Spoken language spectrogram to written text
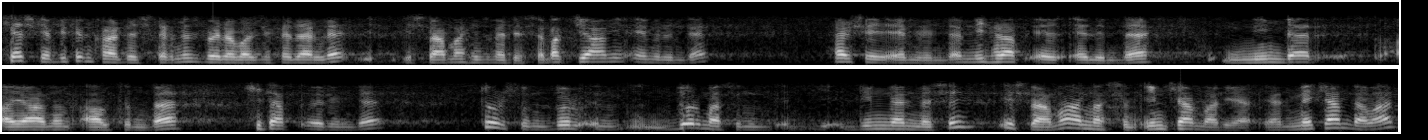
Keşke bütün kardeşlerimiz böyle vazifelerle İslam'a hizmet etse. Bak cami emrinde, her şey emrinde, mihrap elinde, minber ayağının altında, kitap önünde, dursun, dur, durmasın, dinlenmesin, İslam'ı anlatsın. İmkan var ya. Yani mekan da var,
